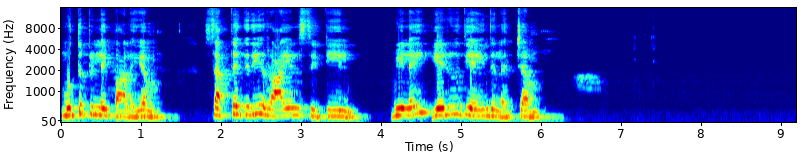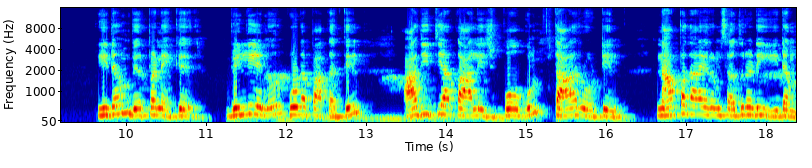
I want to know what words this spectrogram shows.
முத்துப்பிள்ளைப்பாளையம் சப்தகிரி ராயல் சிட்டியில். விலை எழுபத்தி ஐந்து லட்சம். இடம் விற்பனைக்கு. வில்லியனூர் கூடப்பாக்கத்தில் ஆதித்யா காலேஜ் போகும் தார் ரோட்டில் நாற்பதாயிரம் சதுரடி இடம்.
